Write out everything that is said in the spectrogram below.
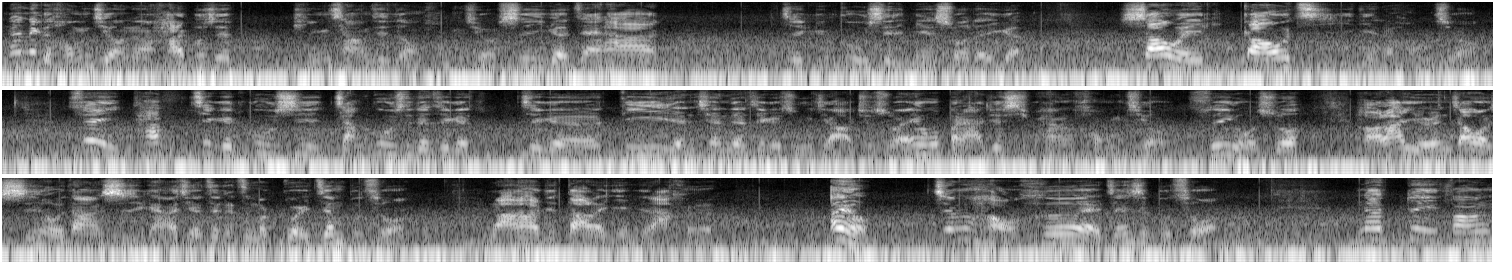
那那个红酒呢，还不是平常这种红酒，是一个在他这个故事里面说的一个稍微高级一点的红酒。所以他这个故事讲故事的这个这个第一人称的这个主角就说：“哎，我本来就喜欢红酒，所以我说好啦，有人找我试，我当然试试看，而且这个这么贵，真不错。”然后他就倒了一点给他喝。哎呦！真好喝哎，真是不错。那对方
